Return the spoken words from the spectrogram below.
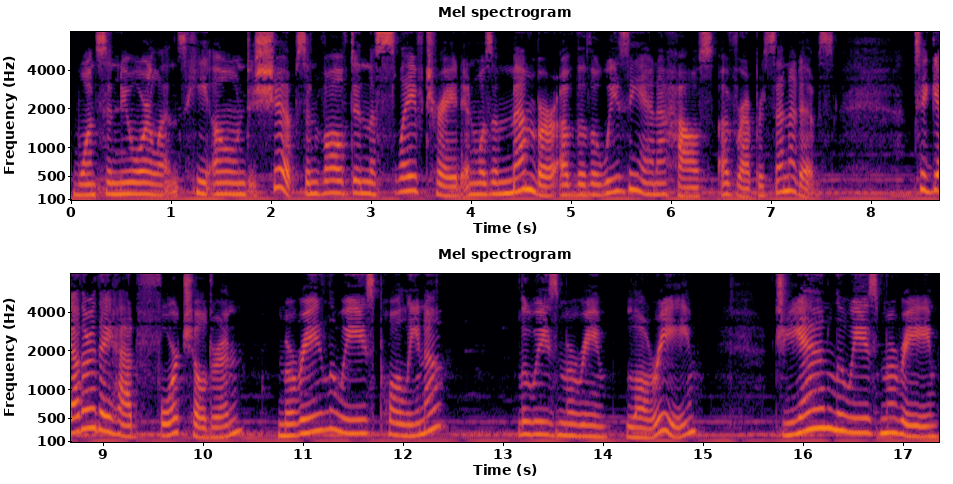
Once in New Orleans, he owned ships involved in the slave trade and was a member of the Louisiana House of Representatives. Together, they had four children Marie Louise Paulina, Louise Marie Laurie, Jeanne Louise Marie,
